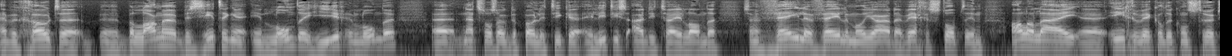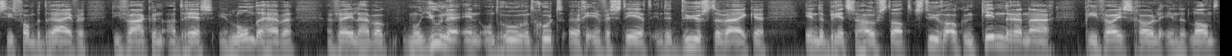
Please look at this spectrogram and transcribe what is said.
hebben grote uh, belangen, bezittingen in Londen, hier in Londen. Uh, net zoals ook de politieke elites uit die twee landen... zijn vele, vele miljarden weggestopt in allerlei uh, ingewikkelde constructies van bedrijven... die vaak hun adres in Londen hebben. En hebben ook miljoenen in ontroerend goed geïnvesteerd... in de duurste wijken in de Britse hoofdstad. Sturen ook hun kinderen naar privéscholen in het land.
